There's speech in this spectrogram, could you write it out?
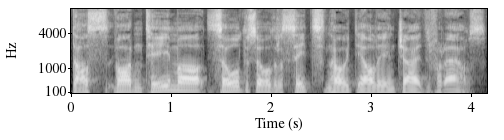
das war ein Thema, so oder so, oder setzen heute alle Entscheider voraus.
